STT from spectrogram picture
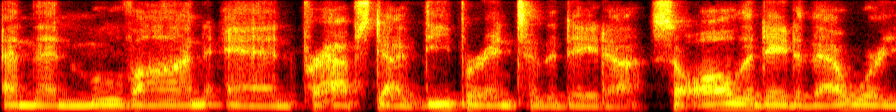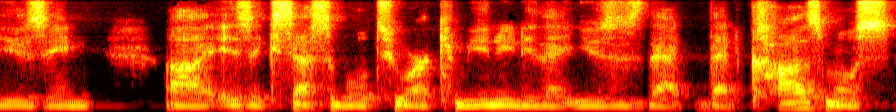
and then move on and perhaps dive deeper into the data. So all the data that we're using uh, is accessible to our community that uses that that Cosmos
